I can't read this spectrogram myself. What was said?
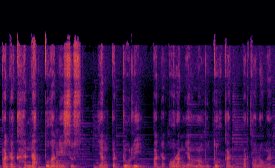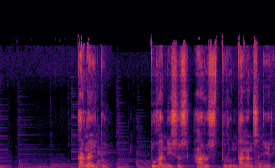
pada kehendak Tuhan Yesus yang peduli pada orang yang membutuhkan pertolongan. Karena itu, Tuhan Yesus harus turun tangan sendiri.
